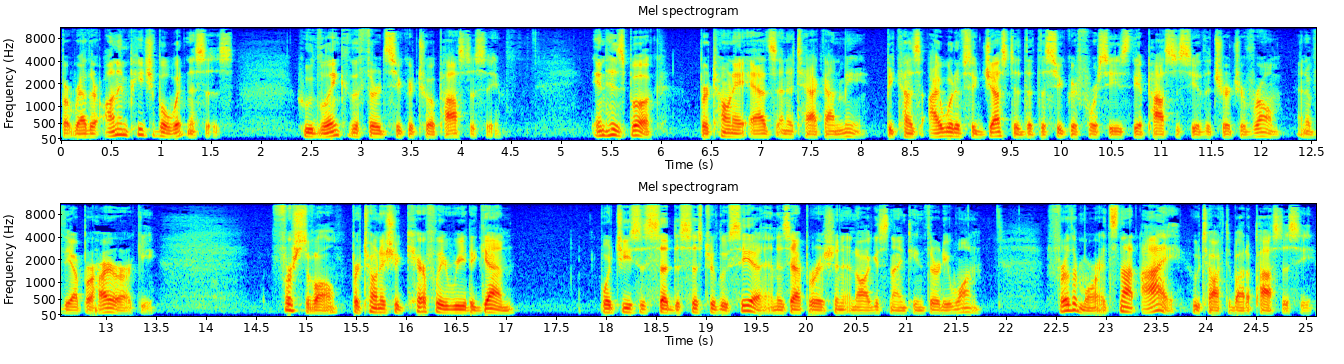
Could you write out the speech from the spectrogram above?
but rather unimpeachable witnesses, who link the third secret to apostasy. In his book, Bertone adds an attack on me, because I would have suggested that the secret foresees the apostasy of the Church of Rome and of the upper hierarchy. First of all, Bertone should carefully read again what Jesus said to Sister Lucia in his apparition in August 1931. Furthermore, it's not I who talked about apostasy,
